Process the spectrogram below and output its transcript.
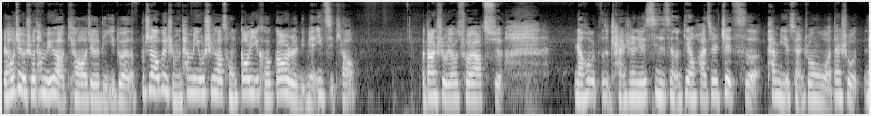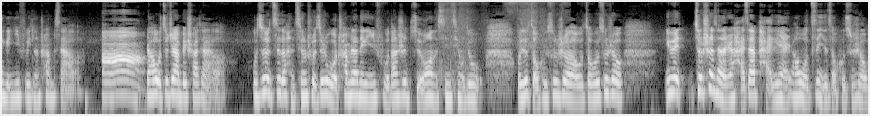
然后这个时候他们又要挑这个礼仪队了，不知道为什么他们又是要从高一和高二的里面一起挑。我当时我就说要去。然后产生一个戏剧性的变化，就是这次他们也选中我，但是我那个衣服已经穿不下了啊，然后我就这样被刷下来了。我就记得很清楚，就是我穿不下那个衣服，我当时绝望的心情，我就我就走回宿舍了。我走回宿舍，因为就剩下的人还在排练，然后我自己走回宿舍。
